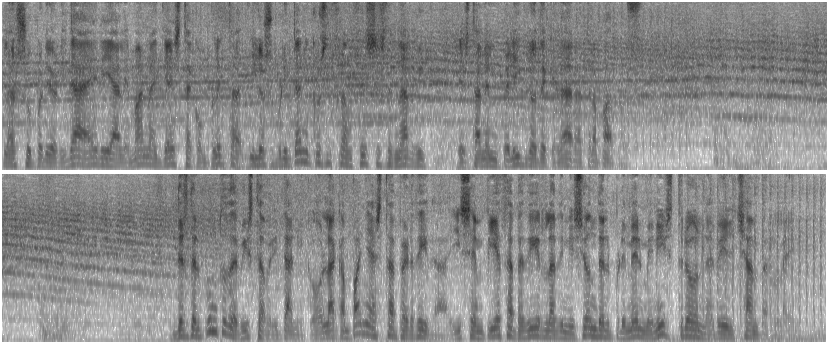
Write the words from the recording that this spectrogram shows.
la superioridad aérea alemana ya está completa y los británicos y franceses de Narvik están en peligro de quedar atrapados. Desde el punto de vista británico, la campaña está perdida y se empieza a pedir la dimisión del primer ministro Neville Chamberlain.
